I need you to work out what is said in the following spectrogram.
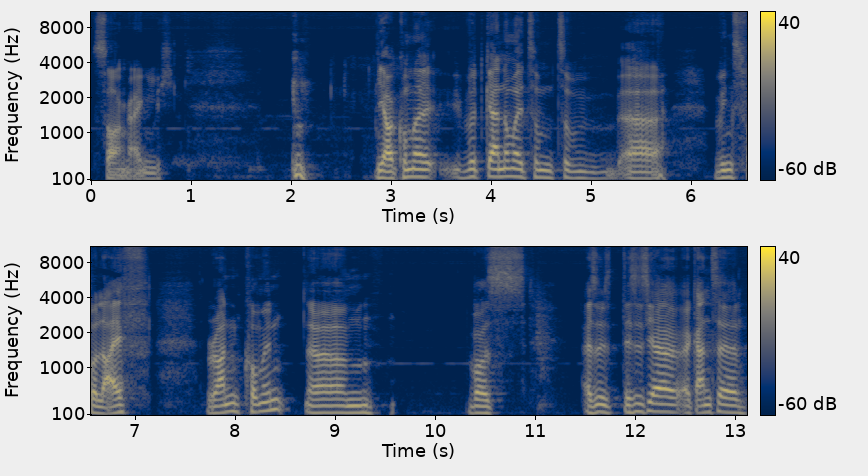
sagen eigentlich. Ja, guck mal, ich würde gerne nochmal zum, zum äh, Wings for Life Run kommen. Ähm, was, also das ist ja ein ganzer,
